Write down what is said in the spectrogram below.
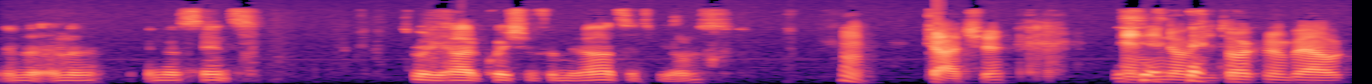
in a, in a in a sense. It's a really hard question for me to answer, to be honest. Gotcha. And you know, you're talking about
